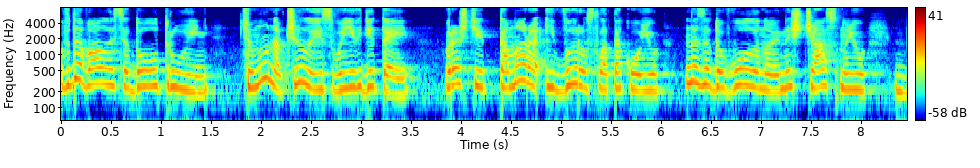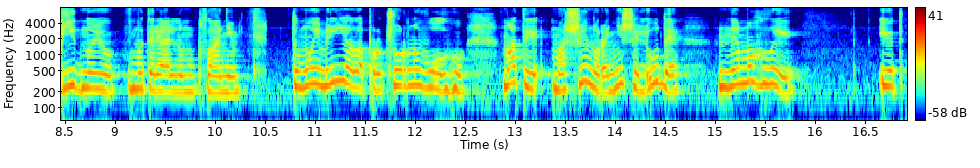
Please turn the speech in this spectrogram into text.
вдавалися до отруєнь. Цьому навчили і своїх дітей. Врешті Тамара і виросла такою незадоволеною, нещасною, бідною в матеріальному плані. Тому і мріяла про Чорну Волгу. Мати машину раніше люди не могли. І от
